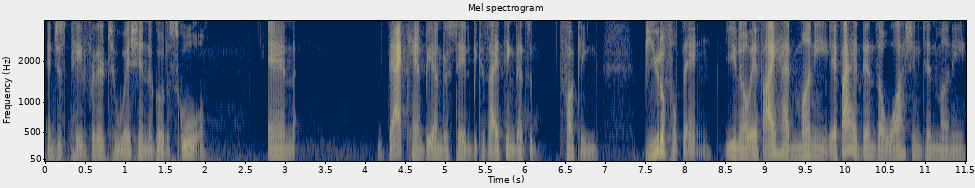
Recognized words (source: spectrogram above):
and just paid for their tuition to go to school. And that can't be understated because I think that's a fucking beautiful thing. You know, if I had money, if I had Denzel Washington money,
